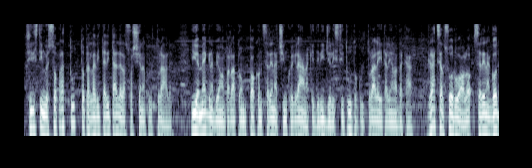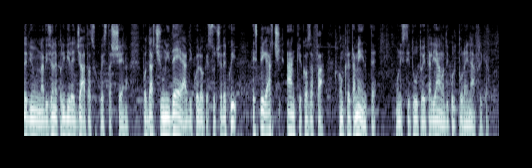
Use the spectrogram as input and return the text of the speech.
si distingue soprattutto per la vitalità della sua scena culturale. Io e Meg ne abbiamo parlato un po' con Serena Cinquegrana, che dirige l'Istituto Culturale Italiano a Dakar. Grazie al suo ruolo, Serena gode di una visione privilegiata su questa scena, può darci un'idea di quello che succede qui e spiegarci anche cosa fa, concretamente, un istituto italiano di cultura in Africa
